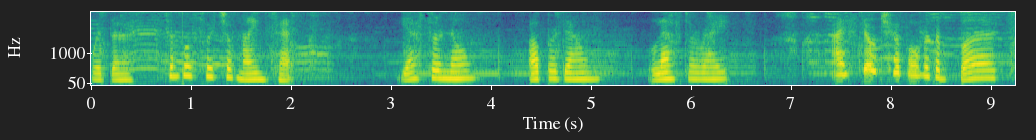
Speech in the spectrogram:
with a simple switch of mindset. Yes or no, up or down, left or right. I still trip over the buts,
